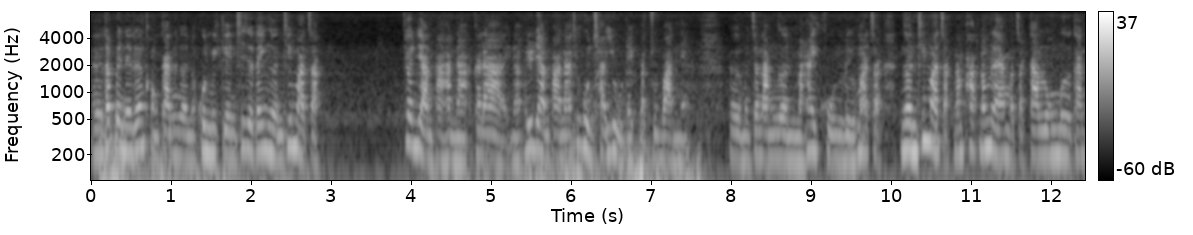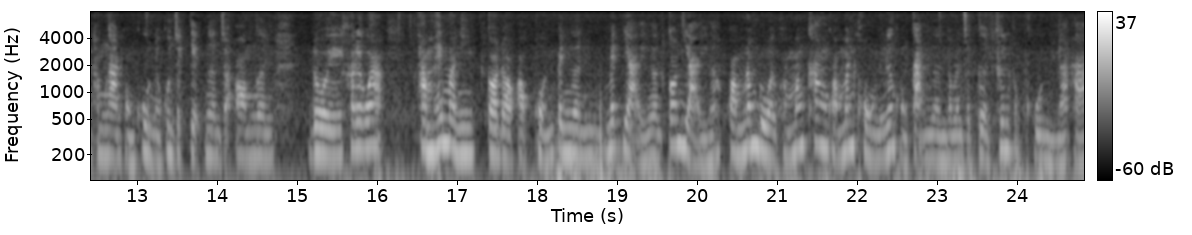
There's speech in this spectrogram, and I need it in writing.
เออถ้าเป็นในเรื่องของการเงินนะคุณมีเกณฑ์ที่จะได้เงินที่มาจากยนยานพาหนะก็ได้นะยนยานพาหนะที่คุณใช้อยู่ในปัจจุบันเนี่ยเออมันจะนำเงินมาให้คุณหรือมาจากเงินที่มาจากน้ำพักน้ำแรงมาจากการลงมือการทำงานของคุณเนี่ยคุณจะเก็บเงินจะออมเงิน โดยเขาเรียกว่า ทำให้มันก่อดอกออกผลเป็นเงินเม็ดใหญ่เงินก้อนใหญ่นะความร่ำรวยความมั่งคั่ง ความมั่นคงในเรื่องของการเงินกำลังจะเกิดขึ้นกับคุณนะคะ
